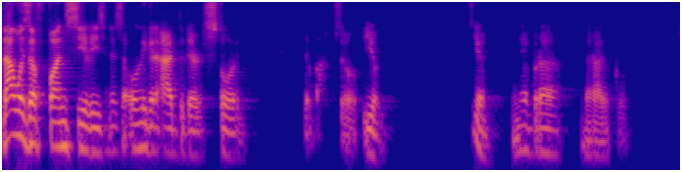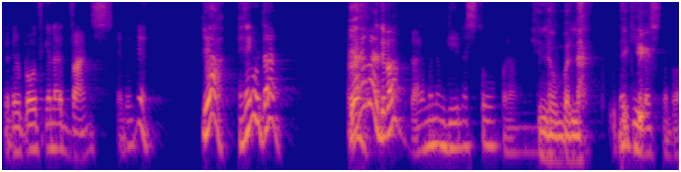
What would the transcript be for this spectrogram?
that was a fun series and it's only gonna add to their story. Diba? So, yun. Yun. Hinebra Meralco. So they're both gonna advance. And then, yun. Yeah, I think we're done. Wala Yeah. naman, di ba? Wala naman ng gilas to. Wala naman. Yun lang bala. Nagilas na ba?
